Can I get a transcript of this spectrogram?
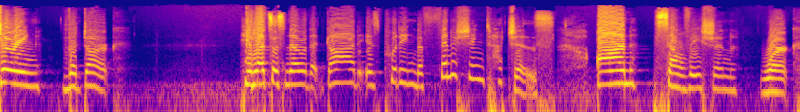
during the dark. He lets us know that God is putting the finishing touches on salvation work.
